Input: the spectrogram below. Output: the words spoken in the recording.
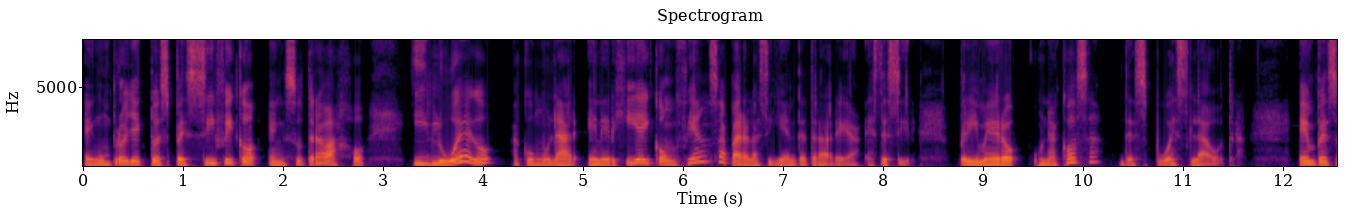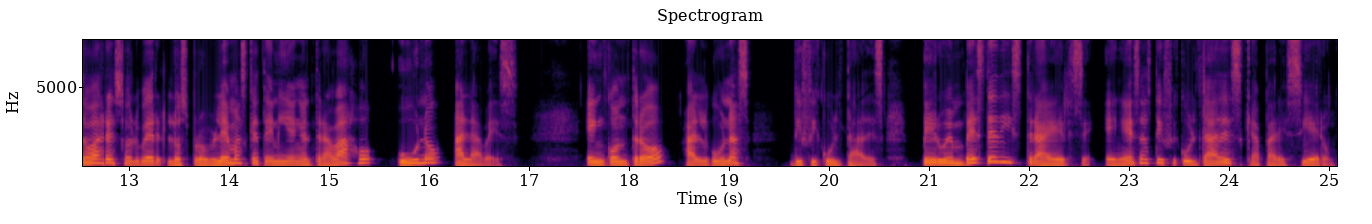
en un proyecto específico en su trabajo y luego acumular energía y confianza para la siguiente tarea. Es decir, primero una cosa, después la otra. Empezó a resolver los problemas que tenía en el trabajo uno a la vez. Encontró algunas dificultades, pero en vez de distraerse en esas dificultades que aparecieron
